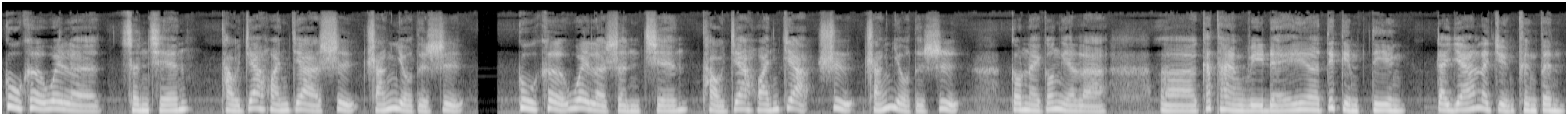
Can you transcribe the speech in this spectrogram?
顾客为了省钱，讨价还价是常有的事。顾客为了省钱，讨价还价是常有的事。Câu này có nghĩa là uh, khách hàng vì để uh, tiết kiệm tiền, trả giá là chuyện thường tình.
